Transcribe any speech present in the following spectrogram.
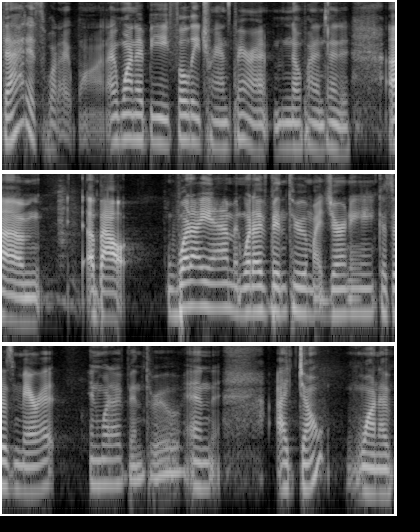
that is what I want. I want to be fully transparent, no pun intended, um, about what I am and what I've been through in my journey because there's merit in what I've been through, and I don't want to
